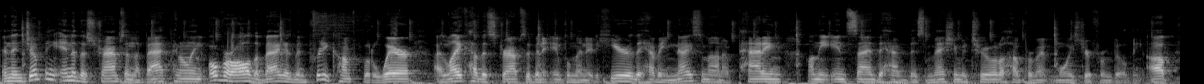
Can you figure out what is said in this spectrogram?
And then jumping into the straps and the back paneling, overall the bag has been pretty comfortable to wear. I like how the straps have been implemented here. They have a nice amount of padding. On the inside they have this meshy material to help prevent moisture from building up.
